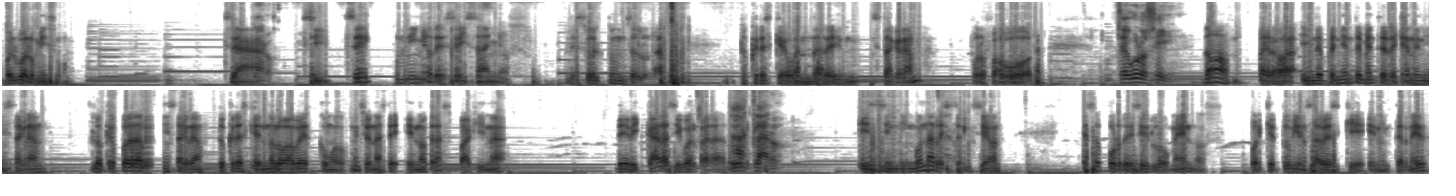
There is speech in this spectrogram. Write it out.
vuelvo a lo mismo. O sea, si sé un niño de 6 años le suelto un celular, ¿tú crees que va a andar en Instagram? Por favor. Seguro sí. No, pero independientemente de que ande en Instagram, lo que pueda ver en Instagram, ¿tú crees que no lo va a ver como mencionaste en otras páginas dedicadas igual para adultos? Ah, claro. Y sin ninguna restricción. Eso por decirlo menos, porque tú bien sabes que en internet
